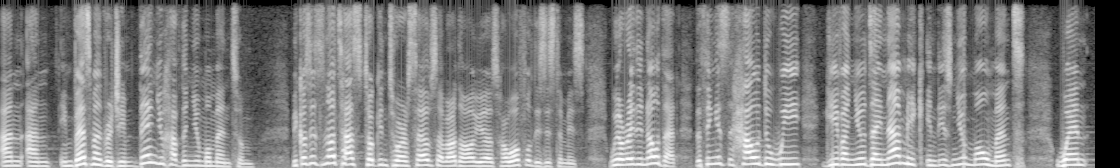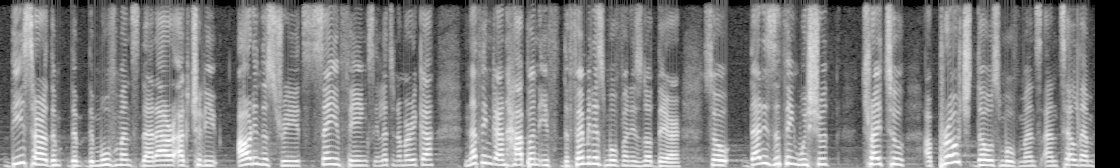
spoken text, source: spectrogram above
and, and investment regime, then you have the new momentum. Because it's not us talking to ourselves about, oh yes, how awful the system is. We already know that. The thing is, how do we give a new dynamic in this new moment when these are the, the, the movements that are actually out in the streets, saying things in Latin America, nothing can happen if the feminist movement is not there. So that is the thing we should try to approach those movements and tell them,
